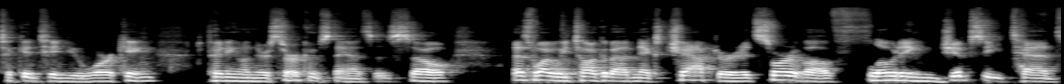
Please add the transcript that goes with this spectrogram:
to continue working depending on their circumstances. So that's why we talk about next chapter. And it's sort of a floating gypsy tent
